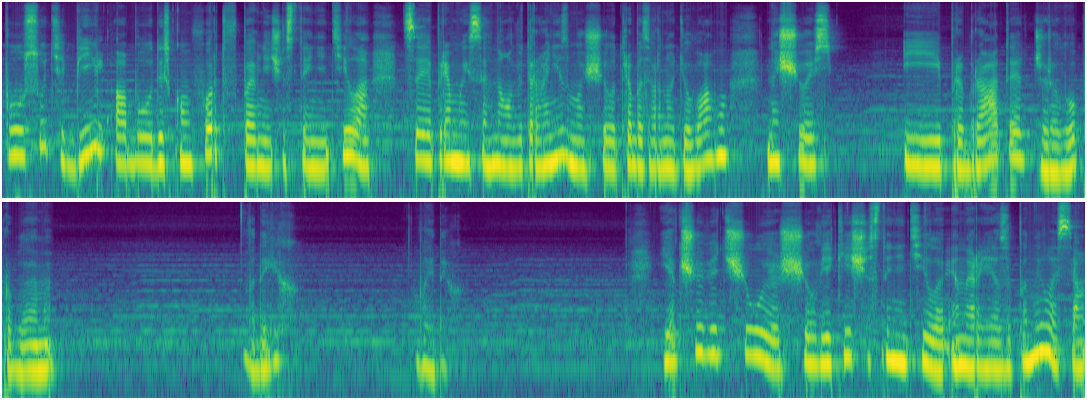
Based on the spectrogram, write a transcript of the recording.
По суті, біль або дискомфорт в певній частині тіла це прямий сигнал від організму, що треба звернути увагу на щось і прибрати джерело проблеми. Вдих, видих. Якщо відчуєш, що в якійсь частині тіла енергія зупинилася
